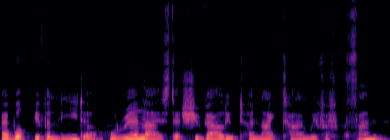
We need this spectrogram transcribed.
I worked with a leader who realized that she valued her nighttime with her son.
